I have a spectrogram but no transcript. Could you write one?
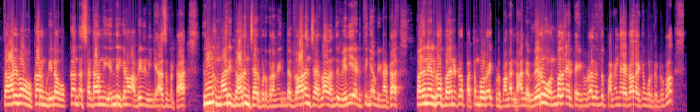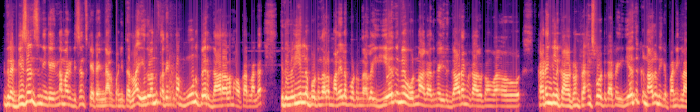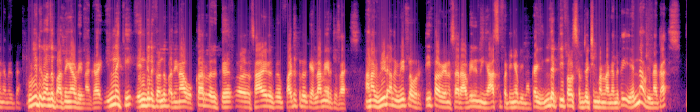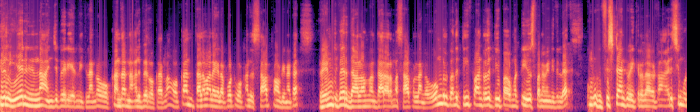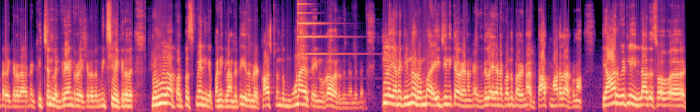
தாழ்வா உட்கார முடியல உட்காந்தா சடார்னு எந்திரிக்கணும் அப்படின்னு நீங்க ஆசைப்பட்டா இந்த மாதிரி கார்டன் சேர் கொடுக்குறாங்க. இந்த கார்டன் சேர்லாம் வந்து வெளியே எடுத்தீங்க அப்படின்னாக்கா பதினேழு ரூபா பதினெட்டு ரூபா பத்தொன்பது ரூபாய்க்கு கொடுப்பாங்க. நாங்கள் வெறும் ஒன்பதாயிரத்தி ஐநூறு இருந்து பன்னெண்டாயிரம் ரூபா வரைக்கும் கொடுத்துட்டு இருக்கோம் இதுல டிசைன்ஸ் நீங்க என்ன மாதிரி டிசைன்ஸ் கேட்டீங்கன்னாலும் பண்ணி தரலாம். இது வந்து பாத்தீங்கன்னா மூணு பேர் தாராளமா உட்காரலாங்க. இது வெயில்ல போட்டிருந்தாலும் மலையில போட்டிருந்தாலும் எதுவுமே ஒன்றும் ஆகாதுங்க. இது கார்டனுக்கு ஆகட்டும் கடைங்களுக்கு ஆகட்டும் டிரான்ஸ்போர்ட்டுக்காகட்டும் எதுக்குனாலும் நீங்க பண்ணிக்கலாங்க இந்த வீட்டுக்கு வந்து பாத்தீங்க அப்படின்னாக்கா இன்னைக்கு எங்களுக்கு வந்து பாத்தீங்கன்னா உட்கார்றதுக்கு சாயறதுக்கு படுக்கிறதுக்கு எல்லாமே இருக்கு சார். ஆனா வீடான வீட்டுல ஒரு டீப்பா வேணும் சார் அப்படின்னு நீங்க ஆசைப்பட்டீங்க அப்படின்னாக்கா இந்த டீப்பாவை சப்ஜெக்ஷன் பண்ணலாங்க வந்துட்டு என்ன அப்படின்னாக்கா இதுல ஏறி நின்னா அஞ்சு பேர் ஏறி நிக்கலாங்க. உட்காந்தா நாலு பேர் உட்காரலாம் உட்காந்து தலைவாழைகளை போட்டு உட்காந்து சாப்பிட்டோம் அப்படின்னாக்கா ரெண்டு பேர் தாராளமா தாராளமா சாப்பிடலாங்க. உங்களுக்கு வந்து டீப்பான்றது டீப்பாவை மட்டும் யூஸ் பண்ண வேண்டியது இல்ல உங்களுக்கு ஃபிஷ் டேங்க் வைக்கிறதாகட்டும் அரிசி மூட்டை வைக்கிறதாகட்டும் கிச்சன்ல கிரைண்டர் வைக்கிறது மிக்ஸி வைக்கிறது எல்லா பர்பஸ்க்குமே நீங்க பண்ணிக்கலாம். வந்துட்டு இதனுடைய காஸ்ட் வந்து மூணாயிரத்தி ஐநூறுரூவா வருதுங்க வந்துட்டு இல்ல எனக்கு இன்னும் ரொம்ப ஹைஜீனிக்கா வேணுங்க. இதுல எனக்கு வந்து பாத்தீங்கன்னா டாப் மாடலா இருக்கணும். யார் வீட்லயும் இல்லாத சோ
